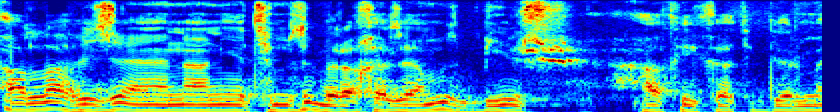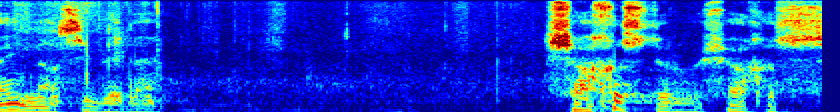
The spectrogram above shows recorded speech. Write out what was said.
Allah bize enaniyetimizi bırakacağımız bir hakikati görmeyi nasip eder. Şahıstır bu şahıs.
